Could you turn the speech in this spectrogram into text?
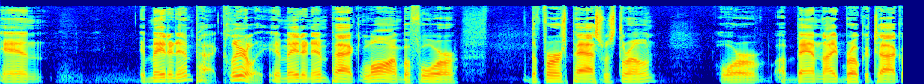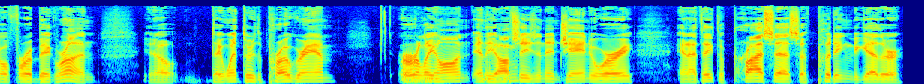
And it made an impact, clearly. It made an impact long before the first pass was thrown or a Bam Knight broke a tackle for a big run. You know, they went through the program early Mhm. on in the Mhm. off season in January, and I think the process of putting together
